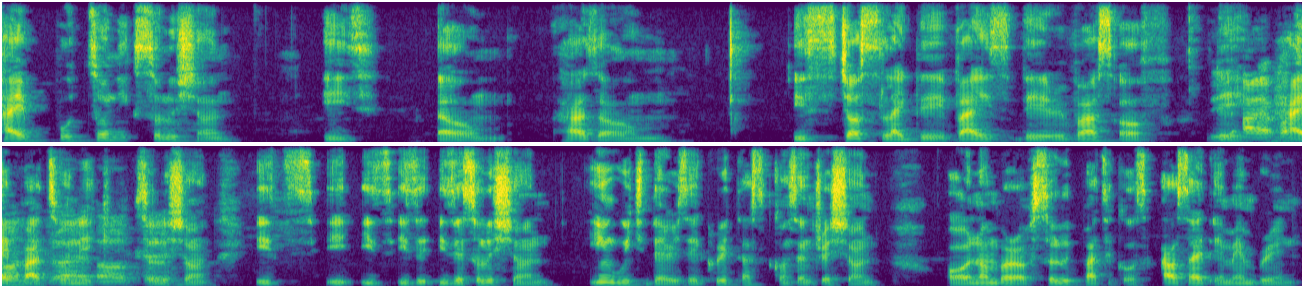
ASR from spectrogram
hypotonic solution is um has um is just like the vice the reverse of the, the hypertonic, hypertonic right? okay. solution. It's it is is a, is a solution in which there is a greater concentration or number of solute particles outside a membrane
